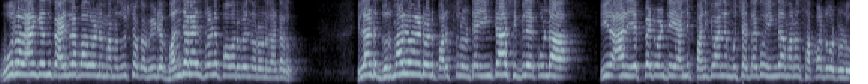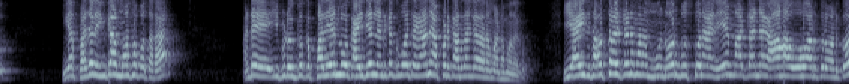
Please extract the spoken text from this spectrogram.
ఊర్లో దానికెందుకు హైదరాబాద్లోనే మనం చూస్తే ఒక వీడియో బంజారాయిల్స్లోనే పవర్ పోయిందో రెండు గంటలు. ఇలాంటి దుర్మార్గమైనటువంటి పరిస్థితులు ఉంటే ఇంకా సిగ్గు లేకుండా ఈయన ఆయన చెప్పేటువంటి అన్ని పనికి వాళ్ళని ముచ్చట్లకు ఇంకా మనం సపోర్ట్ కొట్టుడు. ఇంకా ప్రజలు ఇంకా మోసపోతారా? అంటే ఇప్పుడు ఇంకొక పదేళ్ళు ఒక ఐదేళ్ళు వెనకకు పోతే కానీ అప్పటికి అర్థం కాదనమాట మనకు. ఈ ఐదు సంవత్సరాలు ఎట్లనే మనం నోరు పూసుకొని ఆయన ఏం మాట్లాడినా ఆహా ఓహో అనుకున్నాం అనుకో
